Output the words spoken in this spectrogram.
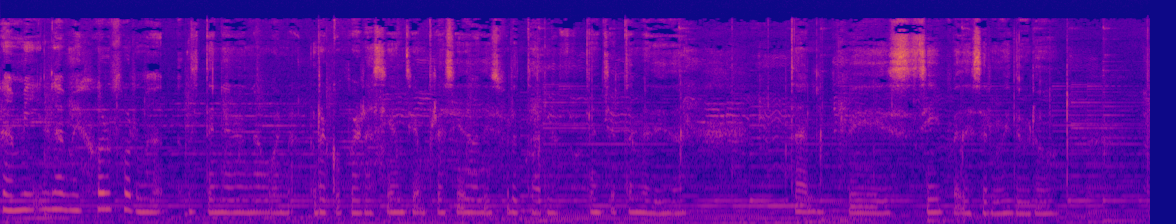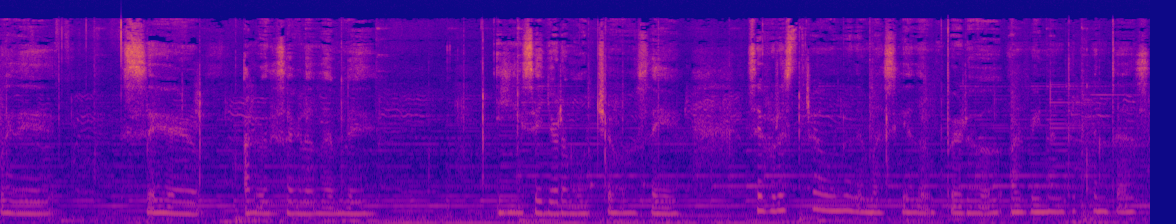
Para mí la mejor forma de tener una buena recuperación siempre ha sido disfrutarla en cierta medida. Tal vez sí puede ser muy duro, puede ser algo desagradable y se llora mucho, se, se frustra uno demasiado, pero al final de cuentas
